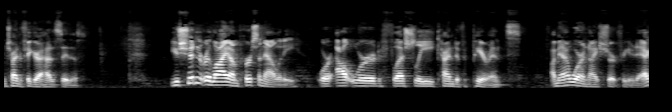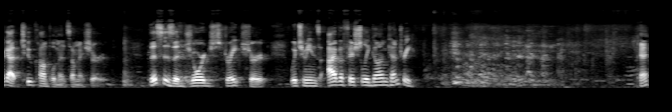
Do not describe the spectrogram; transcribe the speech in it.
I'm trying to figure out how to say this. You shouldn't rely on personality or outward fleshly kind of appearance. I mean, I wore a nice shirt for you today. I got two compliments on my shirt. This is a George Strait shirt, which means I've officially gone country. Okay?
